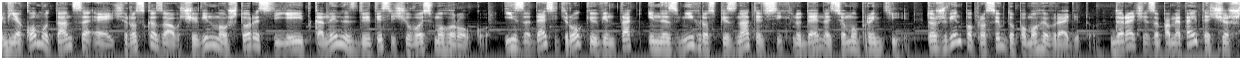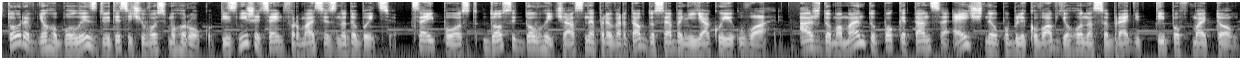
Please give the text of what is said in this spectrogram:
в якому Танце Ейч розказав, що він мав штори з цієї тканини з 2008 року, і за 10 років він так і не зміг розпізнати всіх людей на цьому принті. Тож він попросив допомоги в Reddit. До речі, запам'ятайте, що штори в нього були з 2008 року. Пізніше ця інформація знадобиться. Цей пост досить довгий час не привертав до себе ніякої уваги, аж до моменту, поки Танце Ейч не опублікував його на сабреддіт Tip Tongue,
